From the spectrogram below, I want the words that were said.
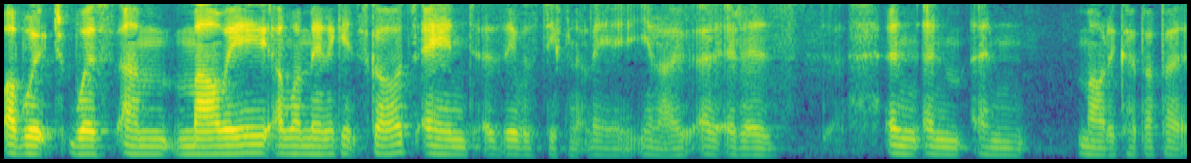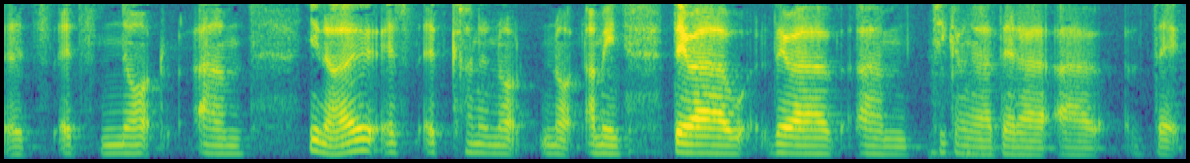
I worked with um, Maui, uh, One Man Against Gods, and uh, there was definitely, you know, it, it is in in in Maori kaupapa. It's it's not, um, you know, it's it's kind of not not. I mean, there are there are um, tikanga that are uh, that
